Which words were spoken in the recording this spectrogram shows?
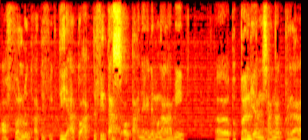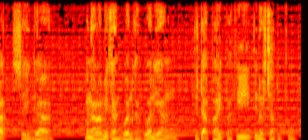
overload activity atau aktivitas otaknya ini mengalami e, beban yang sangat berat sehingga mengalami gangguan-gangguan yang tidak baik bagi kinerja tubuh.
